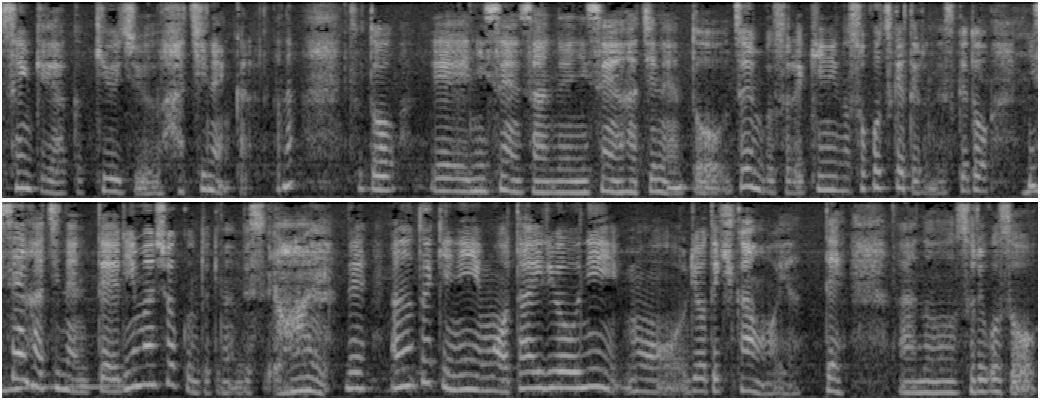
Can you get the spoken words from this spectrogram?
1998年からかな。それと、えー、2003年2008年と全部それ金利の底つけてるんですけど、うん、2008年ってリーマンショックの時なんですよ、はい、であの時にもう大量にもう量的緩和をやってあのそれこそ、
